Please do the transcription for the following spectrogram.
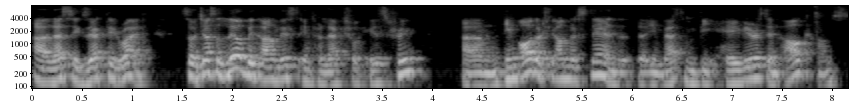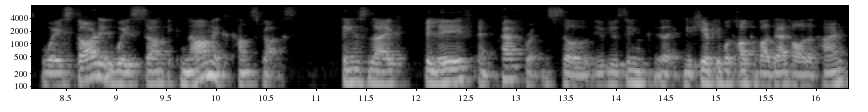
Uh, that's exactly right. So just a little bit on this intellectual history. Um, in order to understand the investment behaviors and outcomes, we started with some economic constructs, things like belief and preference. So you, you think uh, you hear people talk about that all the time.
